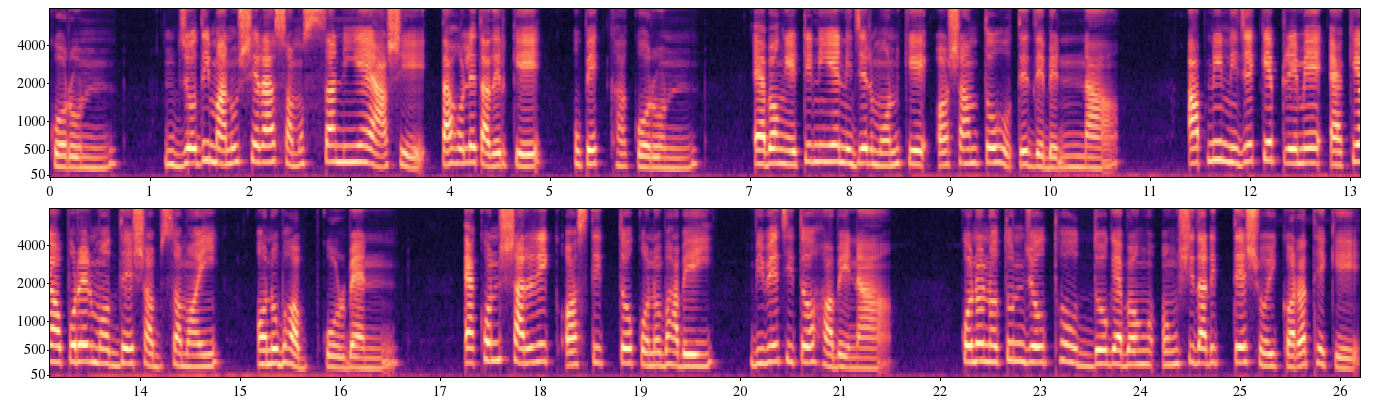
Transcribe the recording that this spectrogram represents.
করুন। যদি মানুষেরা সমস্যা নিয়ে আসে, তাহলে তাদেরকে উপেক্ষা করুন, এবং এটি নিয়ে নিজের মনকে অশান্ত হতে দেবেন না। আপনি নিজেকে প্রেমে একে অপরের মধ্যে সবসময় অনুভব করবেন। এখন শারীরিক অস্তিত্ব কোনোভাবেই বিবেচিত হবে না। কোনো নতুন যৌথ উদ্যোগ এবং অংশীদারিত্বে সই করা থেকে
